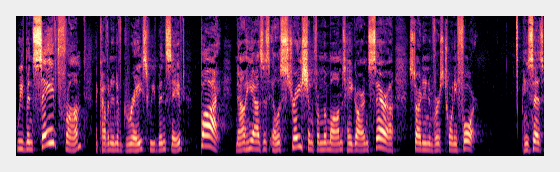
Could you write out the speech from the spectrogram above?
we've been saved from, the covenant of grace we've been saved by. Now he has this illustration from the moms, Hagar and Sarah, starting in verse 24. He says,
